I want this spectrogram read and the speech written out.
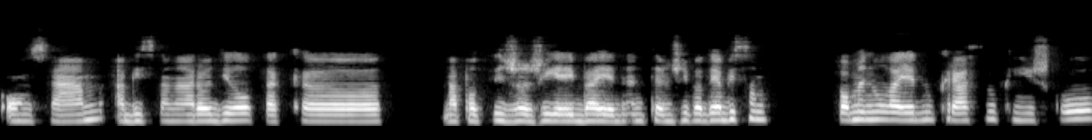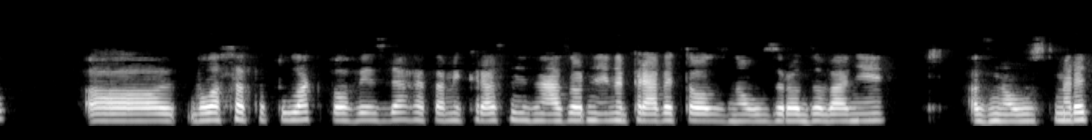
on sám, aby sa narodil, tak uh, má pocit, že žije iba jeden ten život. Ja by som spomenula jednu krásnu knižku, uh, volá sa to Tulak po hviezdach a tam je krásne znázornené práve to znovu zrodzovanie a znovu smrť,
